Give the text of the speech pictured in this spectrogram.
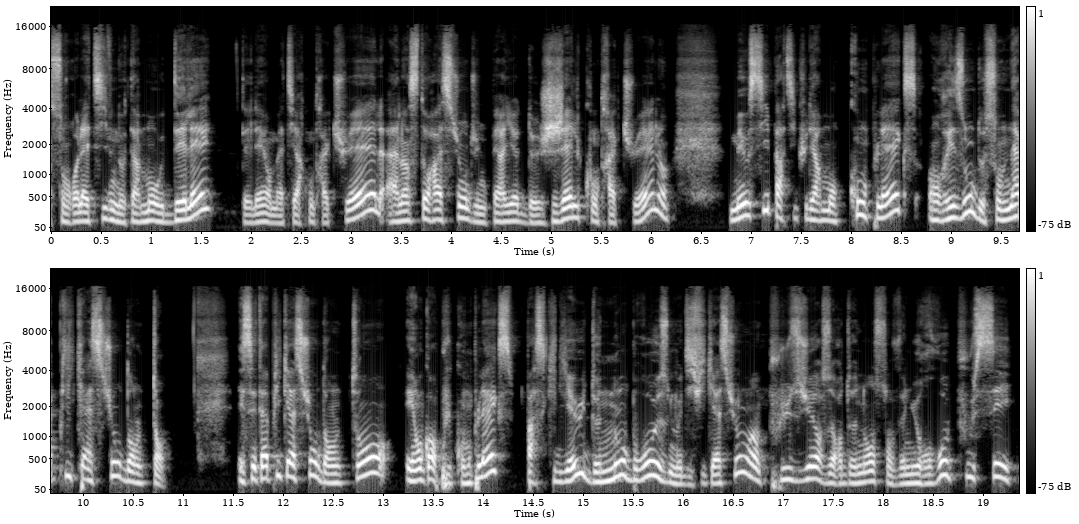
sont relatives notamment au délai, délai en matière contractuelle, à l'instauration d'une période de gel contractuel, mais aussi particulièrement complexe en raison de son application dans le temps. Et cette application dans le temps est encore plus complexe parce qu'il y a eu de nombreuses modifications. Hein. Plusieurs ordonnances sont venues repousser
